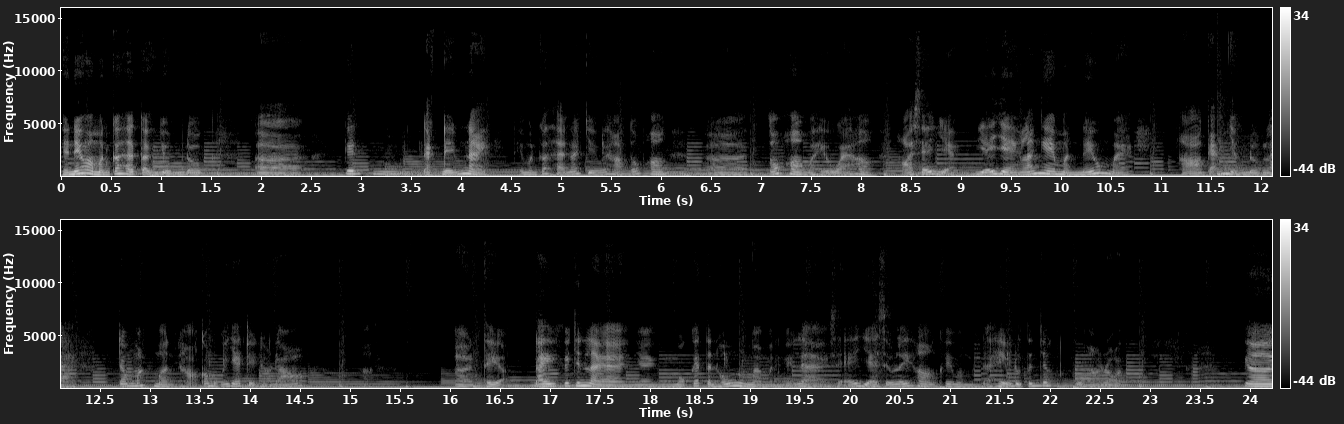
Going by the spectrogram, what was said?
thì nếu mà mình có thể tận dụng được uh, cái đặc điểm này thì mình có thể nói chuyện với họ tốt hơn uh, tốt hơn và hiệu quả hơn. Họ sẽ dễ, dễ dàng lắng nghe mình nếu mà họ cảm nhận được là trong mắt mình họ có một cái giá trị nào đó. À, thì đây cái chính là một cái tình huống mà mình nghĩ là sẽ dễ xử lý hơn khi mà mình đã hiểu được tính chất của họ rồi. À,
